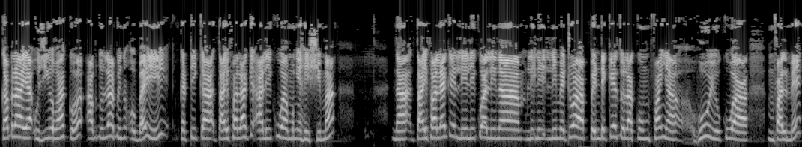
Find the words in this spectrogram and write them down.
kabla ya ujio wako abdullah bin ubai katika taifa lake alikuwa mwenye heshima na taifa lake lilikuwa lina li, li, limetoa pendekezo la kumfanya huyu kuwa mfalme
